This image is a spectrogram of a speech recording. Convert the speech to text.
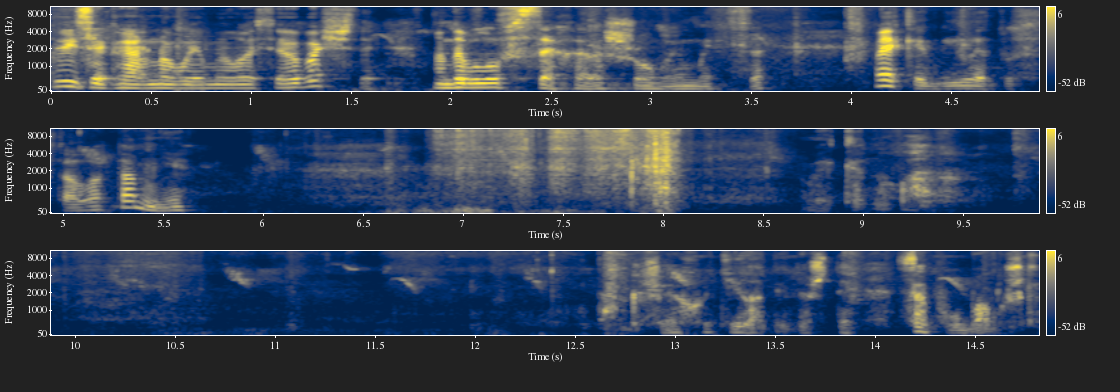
Дивіться, як гарно вимилося, ви бачите? Треба було все хорошо вимитися. Яке біле тут стало, там ні. Викинула. Так, що я хотіла підожди. Сапу бабушки.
